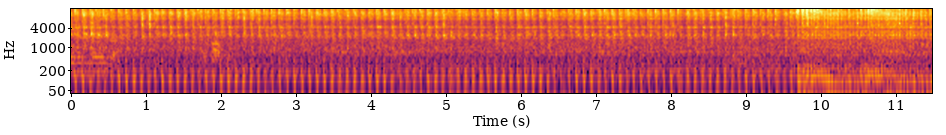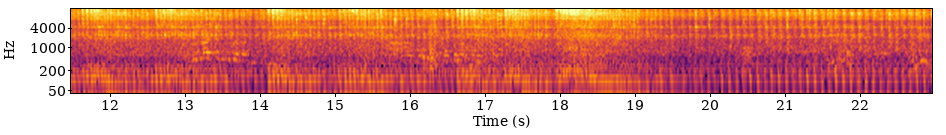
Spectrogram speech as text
tunog na yun ka. Matapos. Nagasan mo ba ng gasolina? Ah, mo. Ano pala mo ito? Oh? Ano yan? Ano yun?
